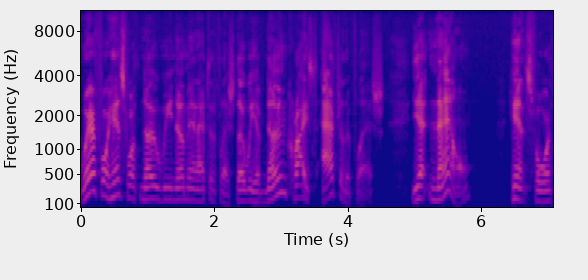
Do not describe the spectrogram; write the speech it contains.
Wherefore, henceforth know we no man after the flesh. Though we have known Christ after the flesh, yet now, henceforth,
